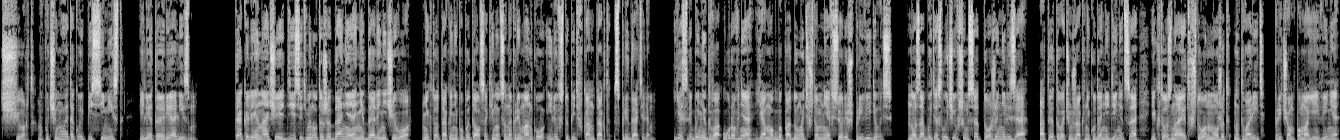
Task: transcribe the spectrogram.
Черт, но почему я такой пессимист? Или это реализм? Так или иначе, 10 минут ожидания не дали ничего. Никто так и не попытался кинуться на приманку или вступить в контакт с предателем. Если бы не два уровня, я мог бы подумать, что мне все лишь привиделось. Но забыть о случившемся тоже нельзя. От этого чужак никуда не денется, и кто знает, что он может натворить, причем по моей вине.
